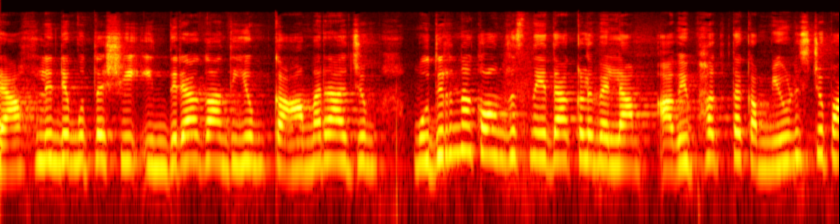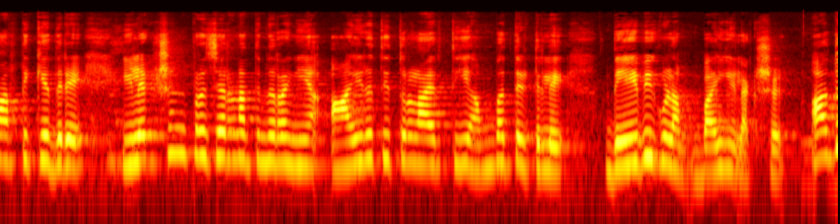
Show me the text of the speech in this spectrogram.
രാഹുലിന്റെ മുത്തശ്ശി ഇന്ദിരാഗാന്ധിയും കാമരാജും മുതിർന്ന കോൺഗ്രസ് നേതാക്കളുമെല്ലാം അവിഭക്ത കമ്മ്യൂണിസ്റ്റ് പാർട്ടിക്കെതിരെ ഇലക്ഷൻ പ്രചരണത്തിനിറങ്ങിയ ആയിരത്തി തൊള്ളായിരത്തി അമ്പത്തെട്ടിലെ ദേവികുളം ബൈ ഇലക്ഷൻ. അത്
